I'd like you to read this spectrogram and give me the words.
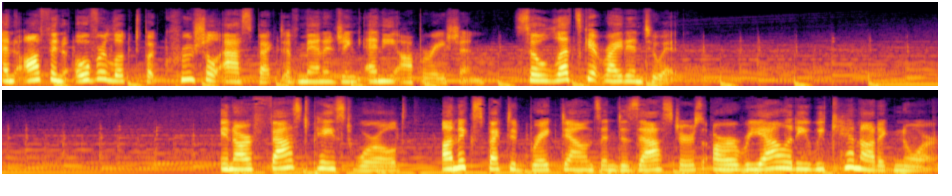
an often overlooked but crucial aspect of managing any operation. So let's get right into it. In our fast-paced world, unexpected breakdowns and disasters are a reality we cannot ignore.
